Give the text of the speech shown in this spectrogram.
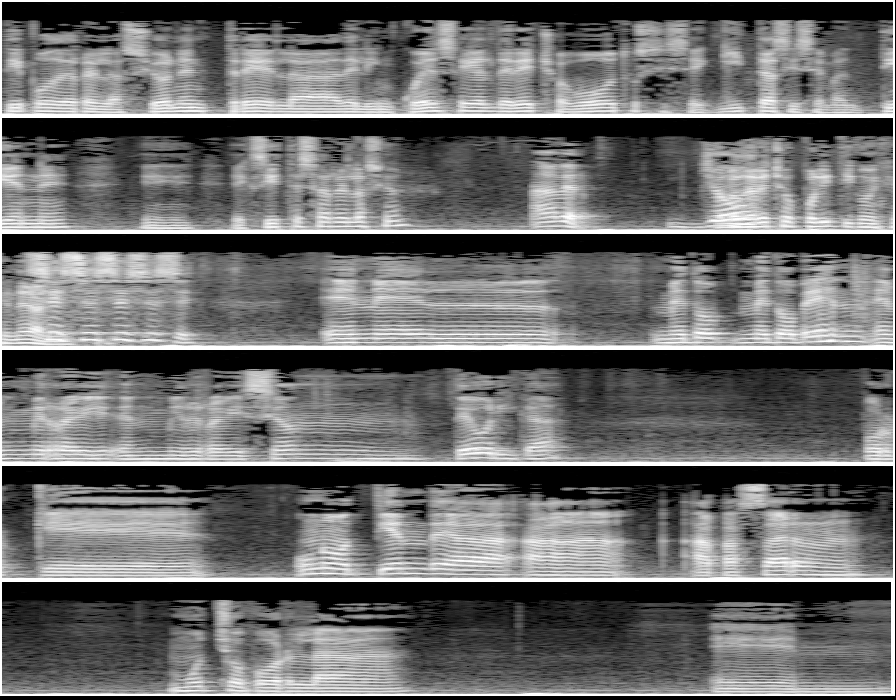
tipo de relación entre la delincuencia y el derecho a voto? Si se quita, si se mantiene. Eh, ¿Existe esa relación? A ver, yo... Los derechos políticos en general. Sí, sí, sí, sí, sí. En el... Me, me topé en, en, mi en mi revisión teórica porque uno tiende a, a, pasar mucho por la em,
